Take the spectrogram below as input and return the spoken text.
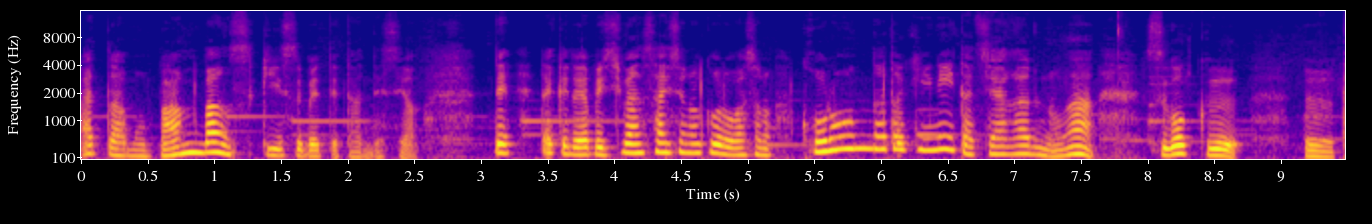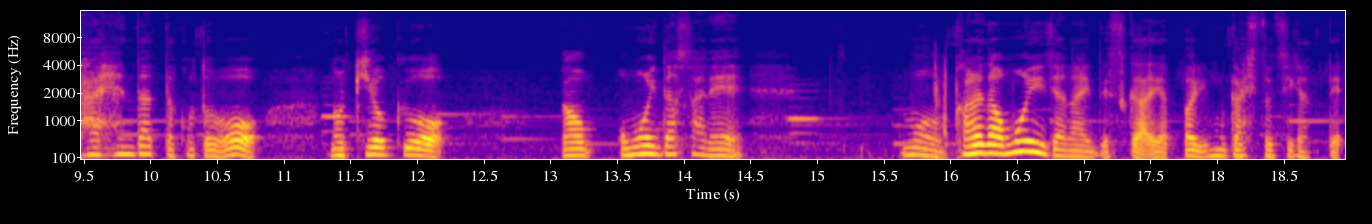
あとはもうバンバンスキー滑ってたんですよ。で、だけどやっぱり一番最初の頃はその転んだ時に立ち上がるのがすごく大変だったことを、の記憶を、が思い出され、もう体重いじゃないですか、やっぱり昔と違って。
